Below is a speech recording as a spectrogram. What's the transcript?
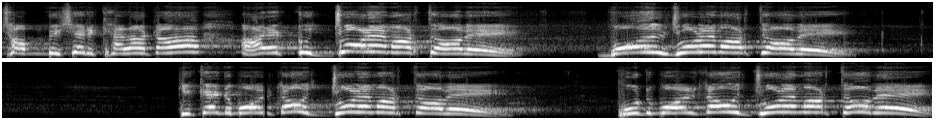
ছাব্বিশের খেলাটা আর একটু জোরে মারতে হবে। বল জোরে মারতে হবে। ক্রিকেট বলটাও জোরে মারতে হবে। ফুটবলটাও জোরে মারতে হবে।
